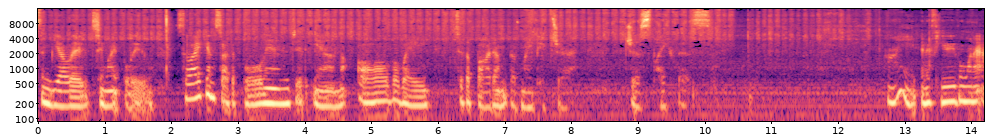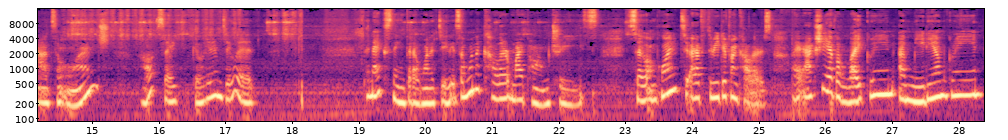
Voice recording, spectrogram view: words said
some yellow to my blue. So I can start to blend it in all the way to the bottom of my picture, just like this. All right, and if you even want to add some orange, I'll say go ahead and do it. The next thing that I want to do is I want to color my palm trees. So I'm going to have three different colors. I actually have a light green, a medium green,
